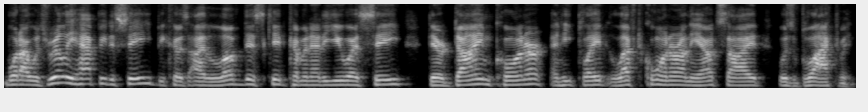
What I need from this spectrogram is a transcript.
what I was really happy to see because I love this kid coming out of USC. Their dime corner, and he played left corner on the outside, was Blackmon.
